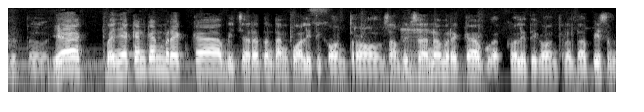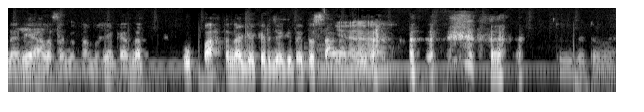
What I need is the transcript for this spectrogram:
Betul. Ya, kebanyakan kan mereka bicara tentang quality control. Sampai di Hmm. sana mereka buat quality control, tapi sebenarnya alasan utamanya karena upah tenaga kerja kita itu sangat Ya. murah. betul betul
